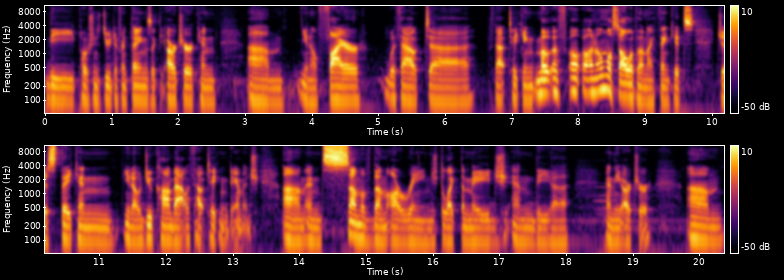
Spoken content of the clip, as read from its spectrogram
the potions do different things. Like the archer can, um, you know, fire without uh, without taking on almost all of them. I think it's just they can you know do combat without taking damage um, and some of them are ranged like the mage and the uh, and the archer um,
